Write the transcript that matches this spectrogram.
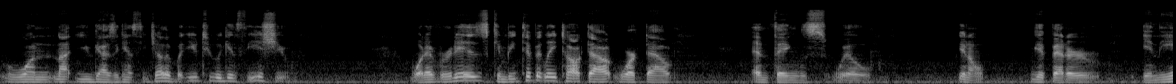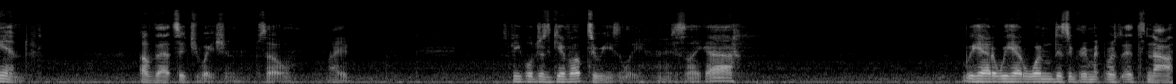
one not you guys against each other, but you two against the issue. Whatever it is can be typically talked out, worked out, and things will, you know, get better in the end of that situation. So I people just give up too easily. It's like ah, we had we had one disagreement. It's nah.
